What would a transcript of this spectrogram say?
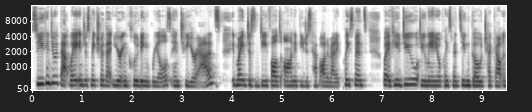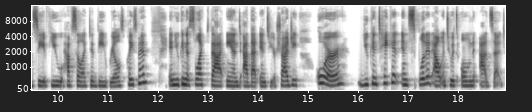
So you can do it that way and just make sure that you're including Reels into your ads. It might just default on if you just have automatic placements. But if you do do manual placements, you can go check out and see if you have selected the Reels placement and you can select that and add that into your strategy. Or you can take it and split it out into its own ad set.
